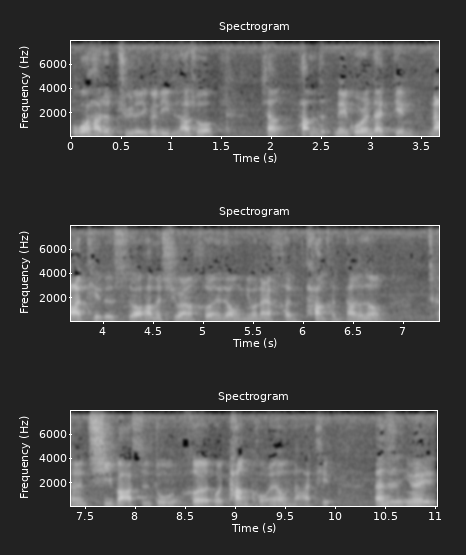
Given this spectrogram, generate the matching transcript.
不过他就举了一个例子，他说，像他们美国人在点拿铁的时候，他们喜欢喝那种牛奶很烫很烫，就那种可能七八十度喝会烫口的那种拿铁。但是因为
